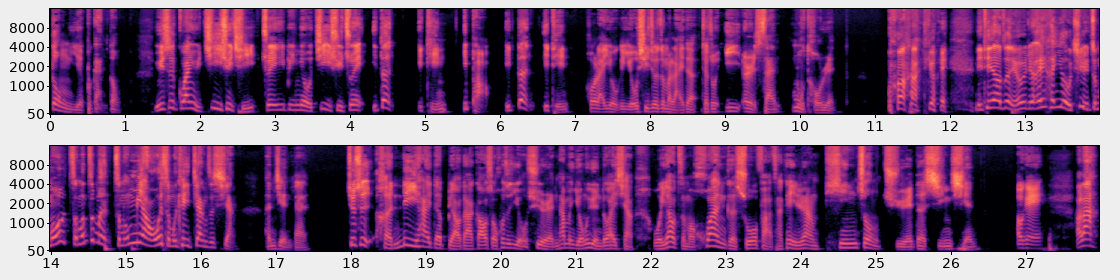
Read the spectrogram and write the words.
动也不敢动。于是关羽继续骑，追兵又继续追，一蹬一停，一跑一蹬一停。”后来有个游戏就这么来的，叫做一二三木头人。哇，各位，你听到这里会觉得哎很有趣，怎么怎么这么怎么妙？为什么可以这样子想？很简单，就是很厉害的表达高手或者有趣人，他们永远都在想我要怎么换个说法才可以让听众觉得新鲜。OK，好啦，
